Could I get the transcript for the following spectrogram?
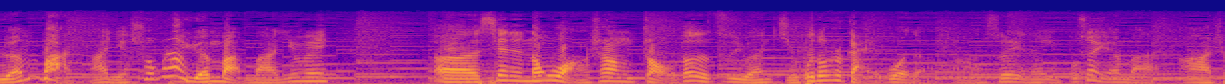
原版啊，也说不上原版吧，因为呃现在能网上找到的资源几乎都是改过的啊，所以呢也不算原版啊，是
